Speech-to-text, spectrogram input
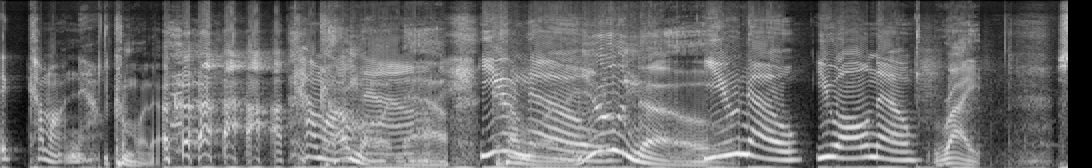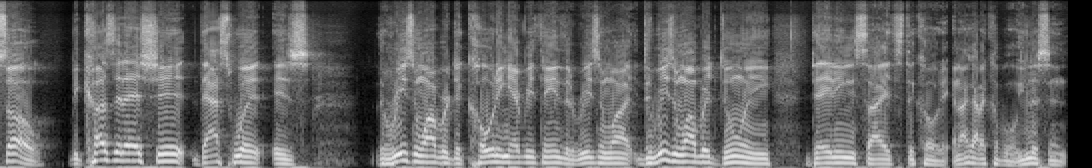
uh, come on now. Come on now. Come, Come on, on now. now. You Come on know. now. You know. You know. You all know. Right. So, because of that shit, that's what is the reason why we're decoding everything. The reason why the reason why we're doing dating sites decoded. And I got a couple. You listen,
